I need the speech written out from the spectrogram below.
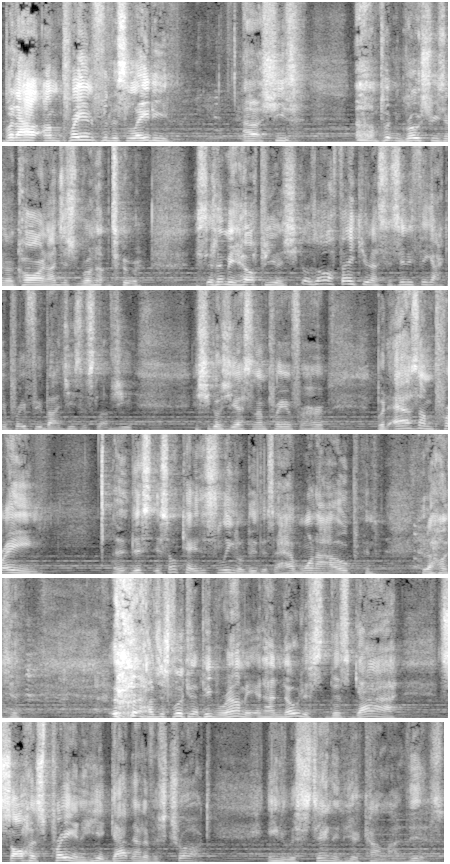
But I, am praying for this lady. Uh, she's uh, putting groceries in her car, and I just run up to her. I said, Let me help you. And she goes, Oh, thank you. And I says, anything I can pray for you about? Jesus loves you. And she goes, Yes. And I'm praying for her. But as I'm praying, this it's okay. This is legal to do this. I have one eye open. I was, just, I was just looking at people around me, and I noticed this guy saw us praying, and he had gotten out of his truck, and he was standing here kind of like this,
